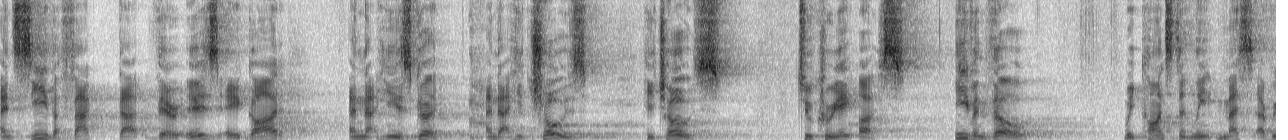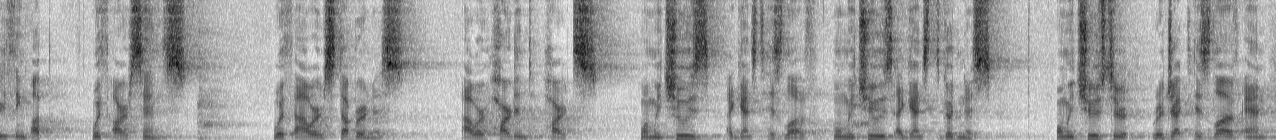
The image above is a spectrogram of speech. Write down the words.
and see the fact that there is a God and that He is good and that He chose, He chose to create us even though we constantly mess everything up with our sins, with our stubbornness, our hardened hearts, when we choose against His love, when we choose against goodness, when we choose to reject His love and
